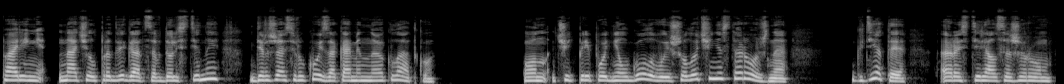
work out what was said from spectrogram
Парень начал продвигаться вдоль стены, держась рукой за каменную кладку. Он чуть приподнял голову и шел очень осторожно. «Где ты?» — растерялся Жером.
